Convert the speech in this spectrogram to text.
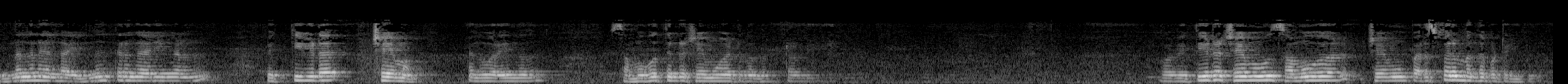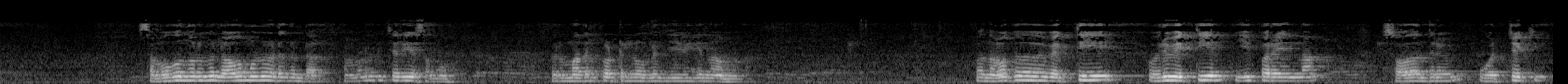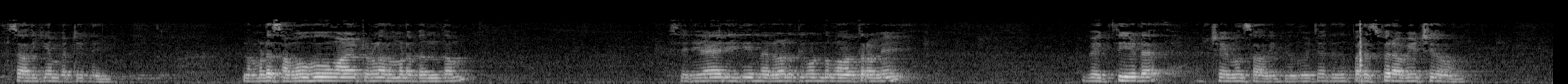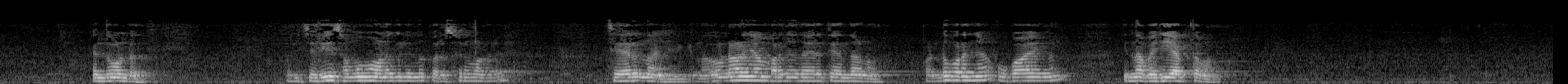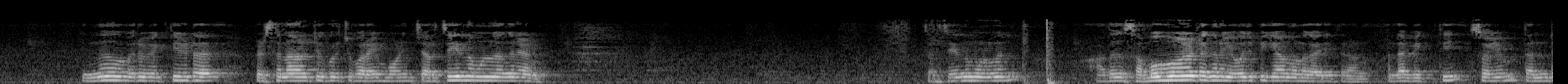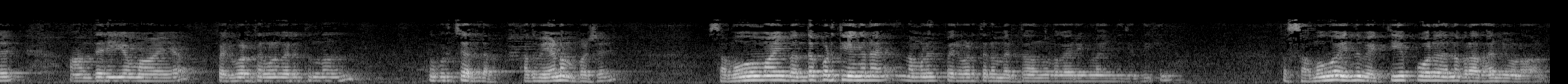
ഇന്നങ്ങനെയല്ല. ഇന്ന് ഇത്തരം കാര്യങ്ങൾ വ്യക്തിയുടെ ക്ഷേമം എന്ന് പറയുന്നത് സമൂഹത്തിന്റെ ക്ഷേമവുമായിട്ട് ബന്ധപ്പെട്ടാണ്. അപ്പോൾ വ്യക്തിയുടെ ക്ഷേമവും സമൂഹ ക്ഷേമവും പരസ്പരം ബന്ധപ്പെട്ടിരിക്കുന്നു. സമൂഹം എന്ന് പറയുമ്പോൾ ലോകം മുഴുവൻ എടുക്കണ്ട. നമ്മളൊരു ചെറിയ സമൂഹം. ഒരു മതിൽക്കൊട്ടിനുള്ളിൽ ജീവിക്കുന്ന നമ്മൾ. അപ്പൊ നമുക്ക് വ്യക്തി ഒരു വ്യക്തിയിൽ ഈ പറയുന്ന സ്വാതന്ത്ര്യം ഒറ്റയ്ക്ക് സാധിക്കാൻ പറ്റില്ല നമ്മുടെ സമൂഹവുമായിട്ടുള്ള നമ്മുടെ ബന്ധം ശരിയായ രീതിയിൽ നിലനിർത്തിക്കൊണ്ട് മാത്രമേ വ്യക്തിയുടെ ക്ഷേമം സാധിക്കും എന്ന് വെച്ചാൽ ഇത് പരസ്പര അപേക്ഷിതമാണ് എന്തുകൊണ്ട്? ഒരു ചെറിയ സമൂഹമാണെങ്കിൽ ഇന്ന് പരസ്പരം വളരെ ചേർന്നാണ് ജീവിക്കുന്നത്. അതുകൊണ്ടാണ് ഞാൻ പറഞ്ഞത് നേരത്തെ എന്താണ്? പണ്ട് പറഞ്ഞ ഉപായങ്ങൾ ഇന്ന് അപര്യാപ്തമാണ്. ഇന്ന് ഒരു വ്യക്തിയുടെ പേഴ്സണാലിറ്റിയെ കുറിച്ച് പറയുമ്പോൾ ചർച്ച ചെയ്യുന്ന മുഴുവൻ എങ്ങനെയാണ് ചർച്ച ചെയ്യുന്ന മുഴുവൻ അത് സമൂഹമായിട്ട് എങ്ങനെ യോജിപ്പിക്കാന്നുള്ള കാര്യത്തിലാണ്. അല്ല വ്യക്തി സ്വയം തന്റെ ആന്തരികമായ പരിവർത്തനങ്ങൾ വരുത്തുന്നതിനെ കുറിച്ചല്ല അത് വേണം പക്ഷെ സമൂഹവുമായി ബന്ധപ്പെടുത്തി എങ്ങനെ നമ്മൾ പരിവർത്തനം വരുത്താമെന്നുള്ള കാര്യങ്ങളാണ് കാര്യങ്ങളായി ചിന്തിക്കുന്നു. അപ്പൊ സമൂഹം ഇന്ന് വ്യക്തിയെപ്പോലെ തന്നെ പ്രാധാന്യമുള്ളതാണ്.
